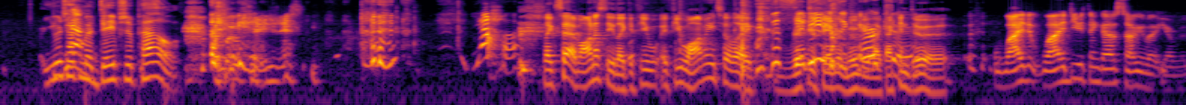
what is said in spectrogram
you were talking Yeah. about Dave Chappelle. Location. Yeah. Like Seb, honestly, like if you if you want me to like rip city your is favorite a movie, like I can do it. Why? Do, why do you think I was talking about your movie?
